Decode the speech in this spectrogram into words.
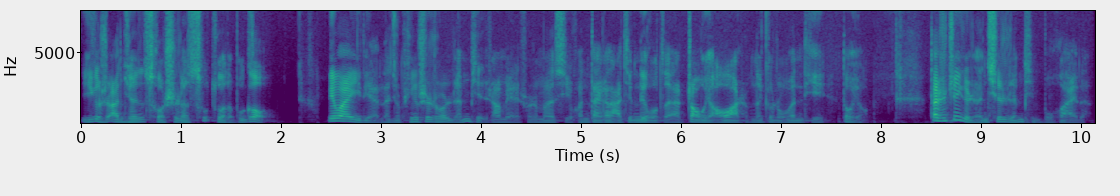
一个是安全措施的做做的不够，另外一点呢，就平时说人品上面说什么喜欢戴个大金溜子啊、招摇啊什么的各种问题都有，但是这个人其实人品不坏的。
